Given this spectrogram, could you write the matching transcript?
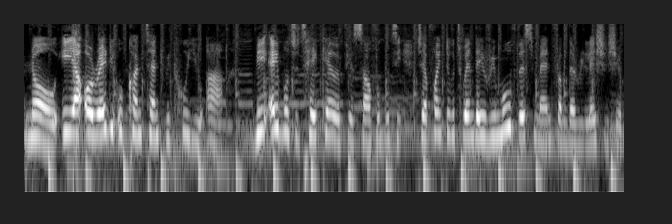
No, you are already content with who you are. Be able to take care of yourself ukuthi, to a point that when they remove this man from the relationship,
